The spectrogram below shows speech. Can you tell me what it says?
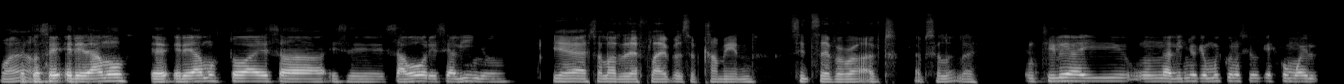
Wow. entonces heredamos, eh, heredamos toda esa ese sabor, ese aliño. yeah, so a lot of their flavors have come in since they've arrived. Absolutely. En Chile hay un aliño que es muy conocido que es como el,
